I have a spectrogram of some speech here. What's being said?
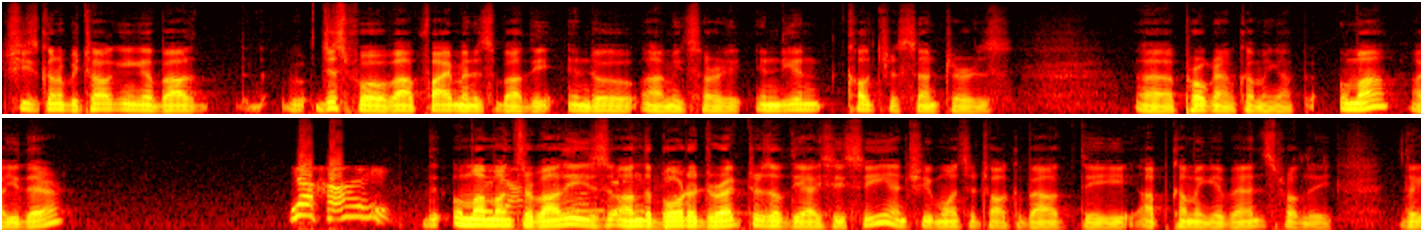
She's going to be talking about just for about five minutes about the Indo. I mean, sorry, Indian Culture Center's uh, program coming up. Uma, are you there? Yeah, hi. The, Uma Good Mantravadi is on the board of directors of the ICC, and she wants to talk about the upcoming events from the the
